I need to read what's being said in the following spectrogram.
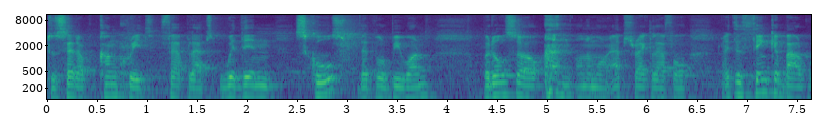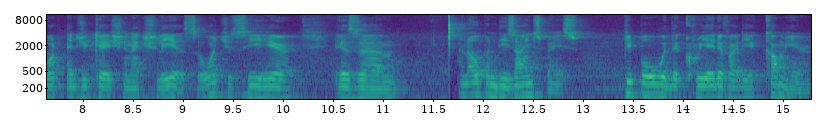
to set up concrete Fab Labs within schools, that will be one, but also on a more abstract level, right, to think about what education actually is. So what you see here is um, an open design space. People with a creative idea come here.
